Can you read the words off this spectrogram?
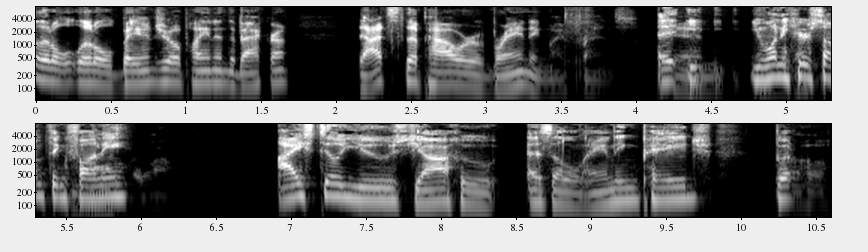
little, little banjo playing in the background. That's the power of branding, my friends. And- you want to hear something funny? last a while. I still use Yahoo as a landing page, but Oh,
